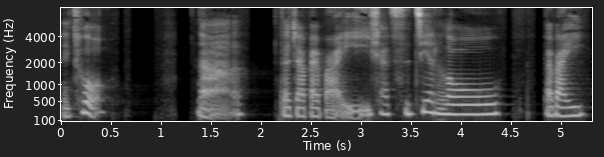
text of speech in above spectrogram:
没错，那大家拜拜，下次见喽。拜拜。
